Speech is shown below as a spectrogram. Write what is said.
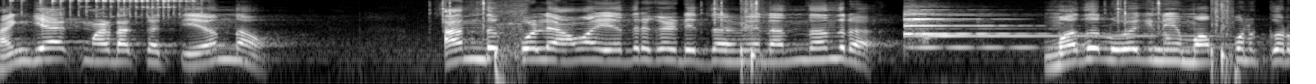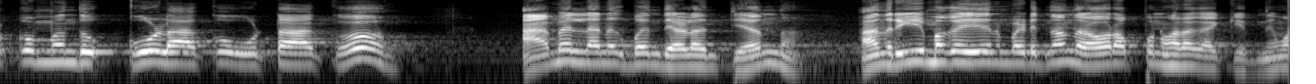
ಹಂಗೆ ಯಾಕೆ ಮಾಡಾಕತ್ತಿ ಅಂದ್ ನಾವು ಅವ ಎದುರುಗಡಿದ್ದವೇನಂದಂದ್ರೆ ಮೊದಲು ಹೋಗಿ ನಿಮ್ಮ ಅಪ್ಪನ ಕರ್ಕೊಂಬಂದು ಕೂಳು ಹಾಕು, ಊಟ ಹಾಕು, ಆಮೇಲೆ ನನಗೆ ಬಂದು ಹೇಳಂತಿ ಅಂದ. ಅಂದ್ರೆ ಈ ಮಗ ಏನು ಮಾಡಿದ್ನಂದ್ರೆ ಅವರಪ್ಪನ ಹೊರಗೆ ಹಾಕಿದ್ ನೀವ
